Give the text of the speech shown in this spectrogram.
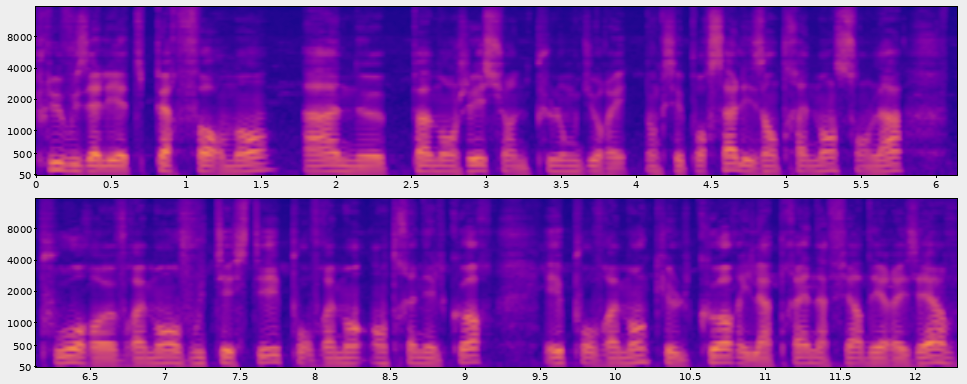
plus vous allez être performant à ne pas manger sur une plus longue durée. Donc c'est pour ça les entraînements sont là pour vraiment vous tester, pour vraiment entraîner le corps et pour vraiment que le corps il apprenne à faire des réserves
